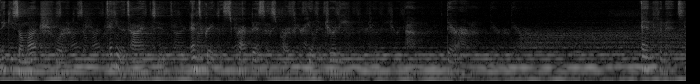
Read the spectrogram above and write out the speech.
Thank you so much for taking the time to integrate this practice as part of your healing journey. Um, there are infinite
